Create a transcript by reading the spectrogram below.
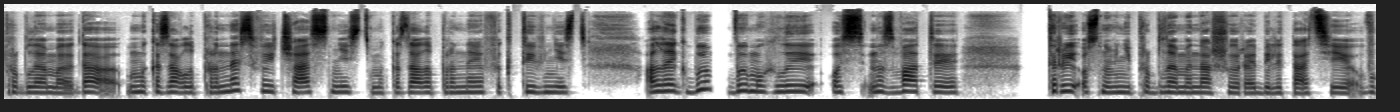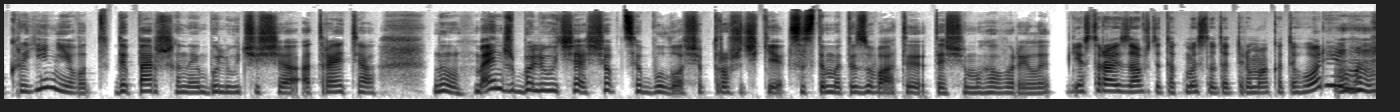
Проблеми, да, ми казали про несвоєчасність, ми казали про неефективність. Але якби ви могли ось назвати три основні проблеми нашої реабілітації в Україні, от де перша найболючіша, а третя ну менш болюча, щоб це було, щоб трошечки систематизувати те, що ми говорили. Я стараюсь завжди так мислити трьома категоріями. Угу.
